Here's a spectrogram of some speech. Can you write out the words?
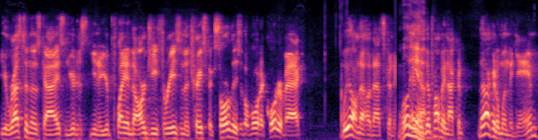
you're resting those guys, and you're just you know you're playing the RG threes and the Trace McSorleys of the world at quarterback. We all know how that's going to. Well, I mean, yeah. they're probably not going. They're not going to win the game.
